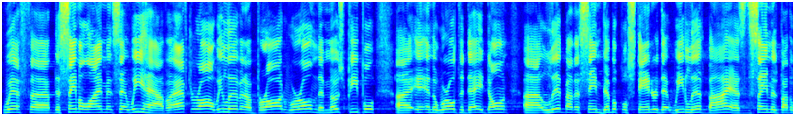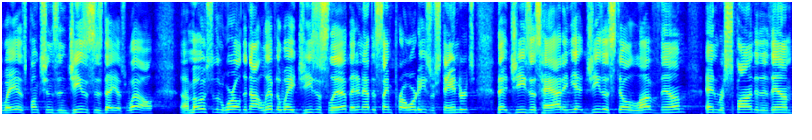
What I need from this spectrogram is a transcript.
with uh, the same alignments that we have. After all, we live in a broad world, and that most people uh, in the world today don't uh, live by the same biblical standard that we live by, as the same as, by the way, as functions in Jesus' day as well. Uh, most of the world did not live the way Jesus lived. They didn't have the same priorities or standards that Jesus had, and yet Jesus still loved them and responded to them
